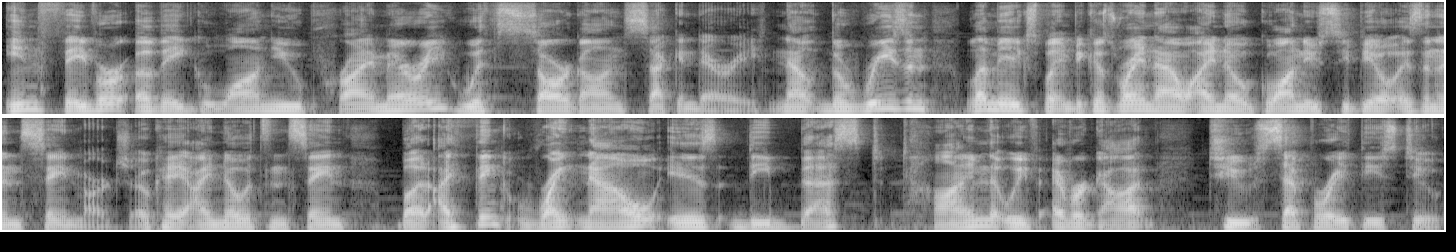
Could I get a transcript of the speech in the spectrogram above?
in favor of a Guan Yu primary with Sargon secondary. Now the reason let me explain because right now I know Guan Yu Scipio is an insane march okay? I know it's insane but I think right now is the best time that we've ever got to separate these two.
